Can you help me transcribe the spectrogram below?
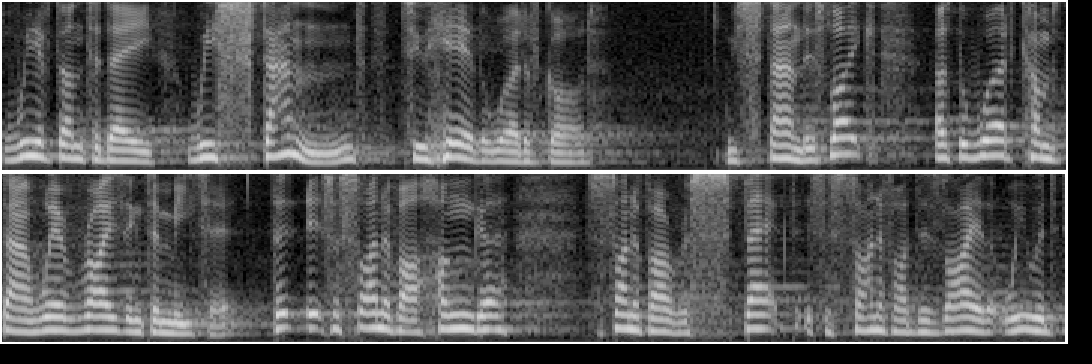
we have done today, we stand to hear the word of God. We stand. It's like as the word comes down, we're rising to meet it. It's a sign of our hunger, it's a sign of our respect, it's a sign of our desire that we would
